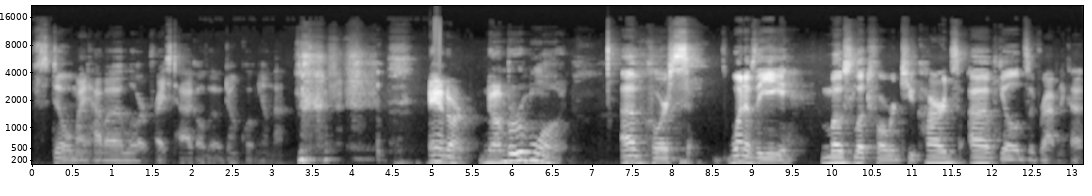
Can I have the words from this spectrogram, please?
still might have a lower price tag. Although don't quote me on that. and our number one. Of course, one of the most looked forward to cards of Guilds of Ravnica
